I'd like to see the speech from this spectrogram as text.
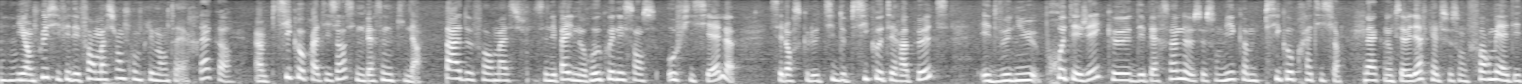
mm -hmm. et en plus il fait des formations complémentaires. D'accord. Un psychopraticien, c'est une personne qui n'a pas de formation, ce n'est pas une reconnaissance officielle, c'est lorsque le titre de psychothérapeute est devenu protégé que des personnes se sont mises comme psychopraticiens. Donc ça veut dire qu'elles se sont formées à des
